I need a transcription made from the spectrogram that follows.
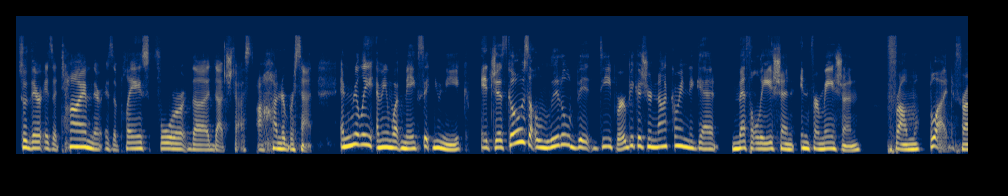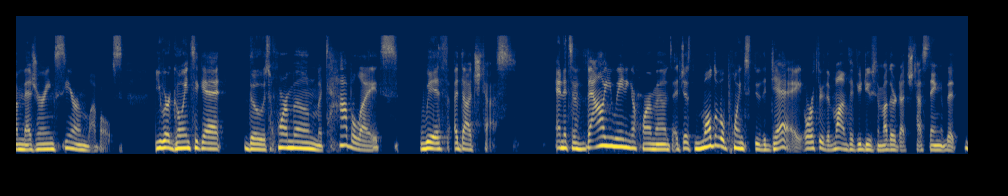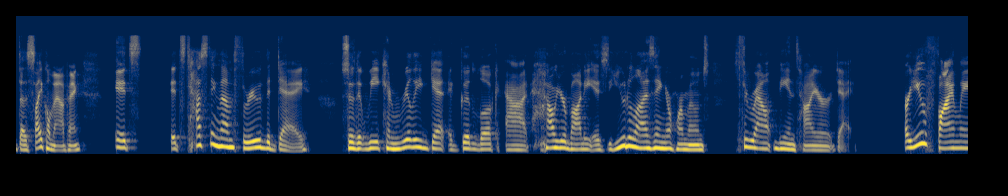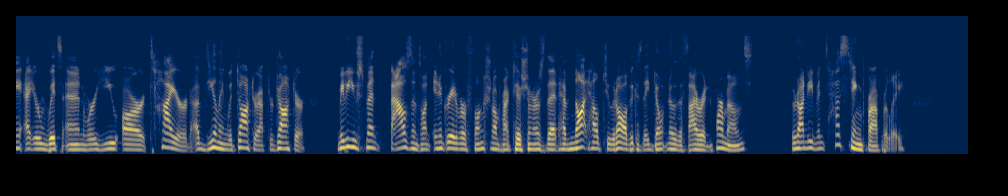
So there is a time, there is a place for the Dutch test, 100%. And really, I mean, what makes it unique, it just goes a little bit deeper because you're not going to get methylation information from blood, from measuring serum levels. You are going to get those hormone metabolites with a Dutch test. And it's evaluating your hormones at just multiple points through the day or through the month if you do some other Dutch testing that does cycle mapping it's it's testing them through the day so that we can really get a good look at how your body is utilizing your hormones throughout the entire day. Are you finally at your wits' end where you are tired of dealing with doctor after doctor? Maybe you've spent thousands on integrative or functional practitioners that have not helped you at all because they don't know the thyroid and hormones. They're not even testing properly.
